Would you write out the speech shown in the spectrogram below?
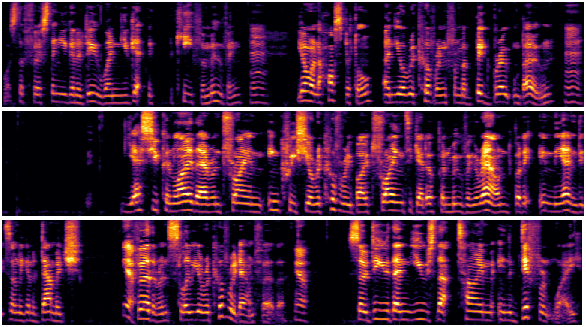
What's the first thing you're going to do when you get the, the key for moving? Mm. You're in a hospital and you're recovering from a big broken bone. Mm. Yes, you can lie there and try and increase your recovery by trying to get up and moving around, but it, in the end, it's only going to damage Yeah. further and slow your recovery down further. Yeah. So, do you then use that time in a different way,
